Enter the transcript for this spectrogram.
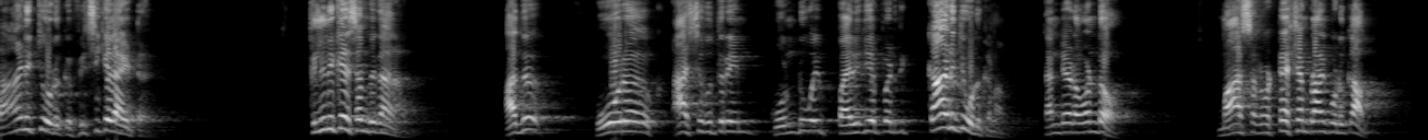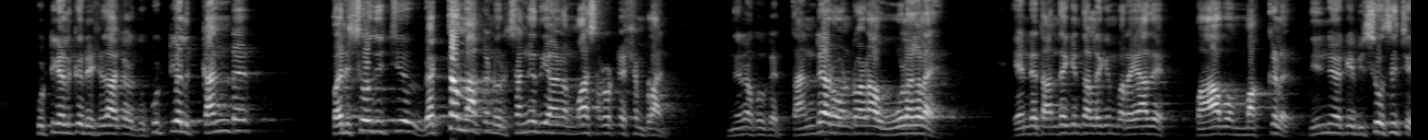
കാണിച്ചു കൊടുക്കുക ഫിസിക്കലായിട്ട് ക്ലിനിക്കൽ സംവിധാനം. അത് ഓരോ ആശുപത്രിയും കൊണ്ടുപോയി പരിചയപ്പെടുത്തി കാണിച്ചു കൊടുക്കണം. തന്റെ ഇടമുണ്ടോ മാസ്റ്റർ റൊട്ടേഷൻ പ്ലാൻ കൊടുക്കാം. കുട്ടികൾക്ക് രക്ഷിതാക്കൾക്ക് കുട്ടികൾ കണ്ട് പരിശോധിച്ച് വ്യക്തമാക്കേണ്ട ഒരു സംഗതിയാണ് മാസ് റൊട്ടേഷൻ പ്ലാൻ. നിനക്കൊക്കെ തന്റെ റോണ്ടോടാ ഊളകളെ. എന്റെ തന്തയ്ക്കും തള്ളയ്ക്കും പറയാതെ പാവം മക്കൾ നിന്നെയൊക്കെ വിശ്വസിച്ച്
